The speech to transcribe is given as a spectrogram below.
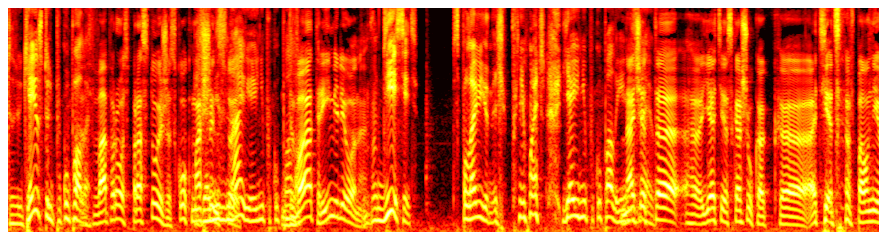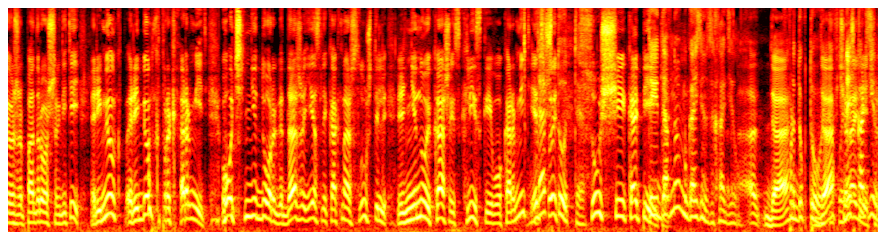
Я ее, что ли, покупала? Вопрос простой же. Сколько машин я не стоит? знаю, я ее не покупала. Два-три миллиона. Десять с половиной, понимаешь? Я ее не покупала, я не Значит, знаю. э, я тебе скажу, как э, отец вполне уже подросших детей, ребенка, ребенка прокормить очень недорого. Даже если, как наш слушатель, льняной кашей с клиской его кормить, это Да стоит что ты. сущие копейки. Ты давно в магазин заходил? А, да. В продуктовый да, такой, вчера знаешь, корзинку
